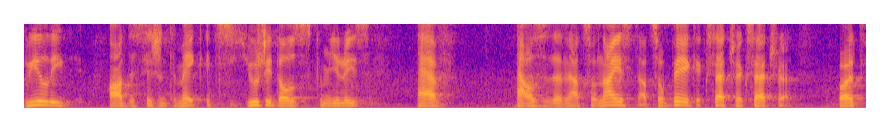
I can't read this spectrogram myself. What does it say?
really hard decision to make. It's usually those communities have houses that are not so nice, not so big, etc., etc. But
